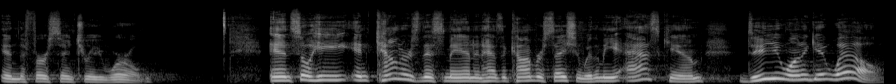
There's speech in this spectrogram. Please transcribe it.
in the first century world. And so he encounters this man and has a conversation with him. He asks him, Do you want to get well?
